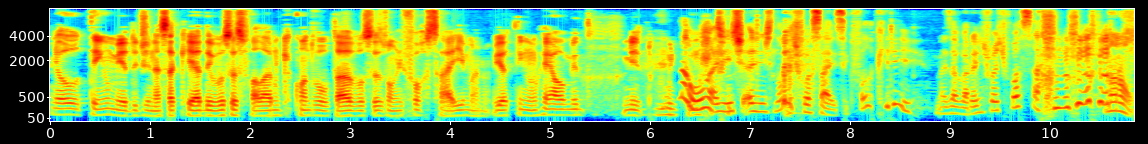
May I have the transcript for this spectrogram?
Eu tenho medo de ir nessa queda e vocês falaram que quando voltar vocês vão me forçar aí, mano. E eu tenho um real medo. Medo muito. Não, muito. a gente, a gente não vai te forçar isso. Você que falou que queria ir, mas agora a gente vai te forçar. Não, não.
